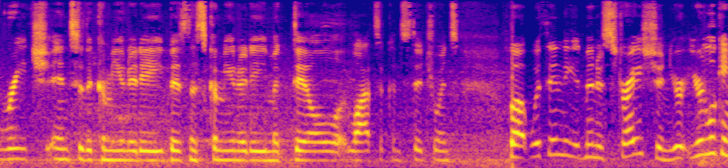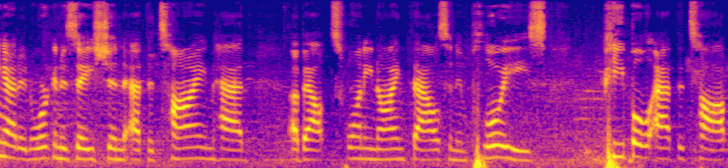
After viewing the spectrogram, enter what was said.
reach into the community, business community, MacDill lots of constituents. But within the administration, you're, you're looking at an organization at the time had about 29,000 employees people at the top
